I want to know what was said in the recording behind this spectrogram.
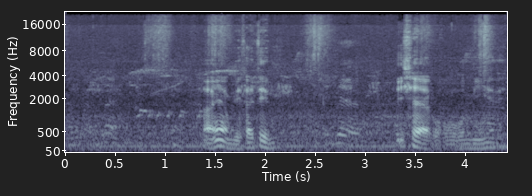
อันนี้เนี่ย หาอย่างมีไซตินที่เท่ที่แฉกโอ้โหมีเลย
